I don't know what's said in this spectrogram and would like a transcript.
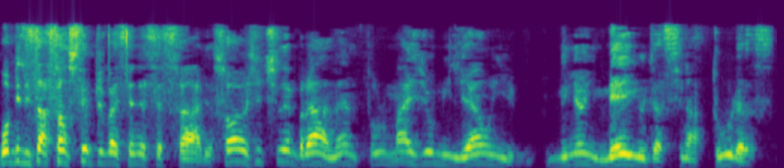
Mobilização sempre vai ser necessária. Só a gente lembrar, né, por mais de um milhão e milhão e meio de assinaturas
